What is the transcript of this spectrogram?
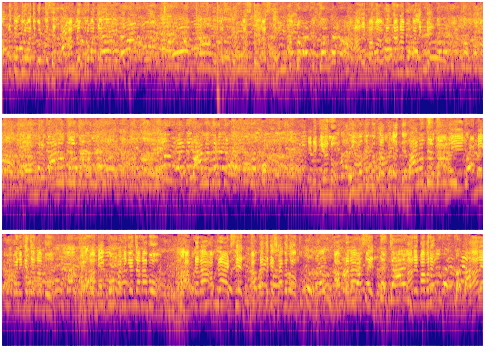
আপনি তো উগ্রবাদী করতেছেন আপনি উগ্রবাদী আচরণ করতেছেন আস্তে আস্তে আস্তে। বাবা আমরা জানাব মালিককে। এটা কি হলো? কাউকে আমি আমি কোম্পানিকে জানাব? আমি কোম্পানিকে জানাব? আপনারা আপনারা আসছেন, আপনাদেরকে স্বাগতম। আপনারা আসছেন। আরে বাবারে আরে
